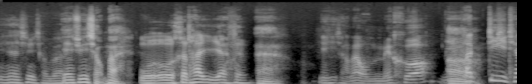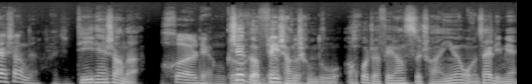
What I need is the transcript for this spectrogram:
烟熏小麦，烟熏小麦，我我和他一样的，哎，烟熏小麦我们没喝，啊他第一天上的，第一天上的，喝了两个，这个非常成都，啊或者非常四川，因为我们在里面，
